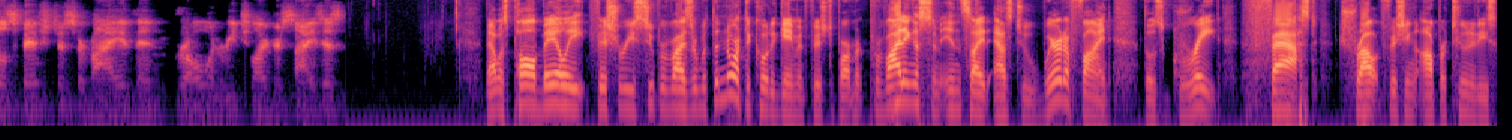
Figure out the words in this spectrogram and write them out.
those fish to survive and grow and reach larger sizes. That was Paul Bailey, fisheries supervisor with the North Dakota Game and Fish Department, providing us some insight as to where to find those great, fast trout fishing opportunities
